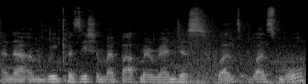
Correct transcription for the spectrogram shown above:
And uh, I'm reposition my Bachmann Rangers once once more.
